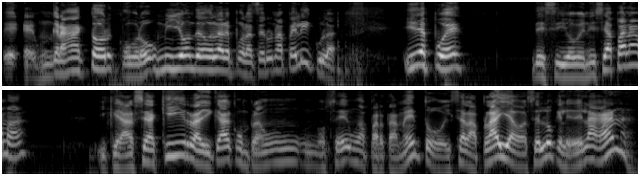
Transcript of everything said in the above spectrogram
eh, eh, un, gran actor, cobró un millón de dólares por hacer una película. Y después decidió venirse a Panamá y quedarse aquí, radicar, comprar un, no sé, un apartamento, o irse a la playa, o hacer lo que le dé la gana.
